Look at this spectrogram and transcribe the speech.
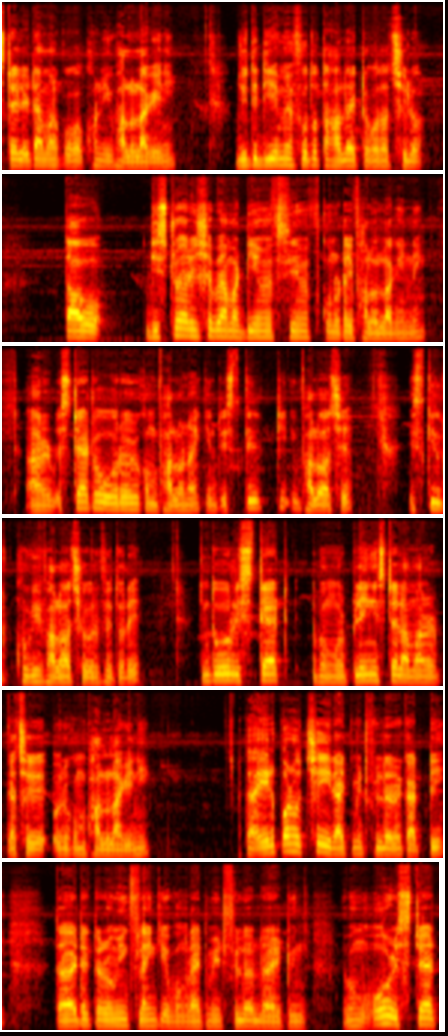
স্টাইল এটা আমার কখনোই ভালো লাগেনি। যদি ডিএমএফ হতো তাহলে একটা কথা ছিল। তাও ডিস্ট্রয়ার হিসেবে আমার ডিএমএফ সিএমএফ কোনোটাই ভালো লাগেনি। আর স্ট্যাটও ওর ওরকম ভালো নয়, কিন্তু স্কিলটি ভালো আছে। স্কিল খুবই ভালো আছে ওর ভেতরে। কিন্তু ওর স্ট্যাট এবং ওর প্লেইং স্টাইল আমার কাছে ওরকম ভালো লাগেনি। তা এরপর হচ্ছে এই রাইট মিডফিল্ডারের কার্ডটি তা এটা একটা রোমিং ফ্ল্যাঙ্ক এবং রাইট মিডফিল্ডার রাইট উইং এবং ওর স্ট্যাট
